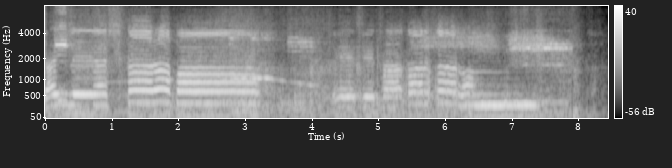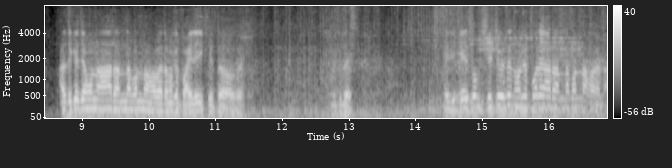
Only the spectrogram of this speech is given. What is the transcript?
চাইলে বেঁচে থাকার কারণ। আজকে যেমন আর রান্না বান্না হবে আমাকে বাইরেই খেতে হবে, বুঝলে? এই যে এরকম সিচুয়েশন হলে পরে আর রান্না বান্না হয় না।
